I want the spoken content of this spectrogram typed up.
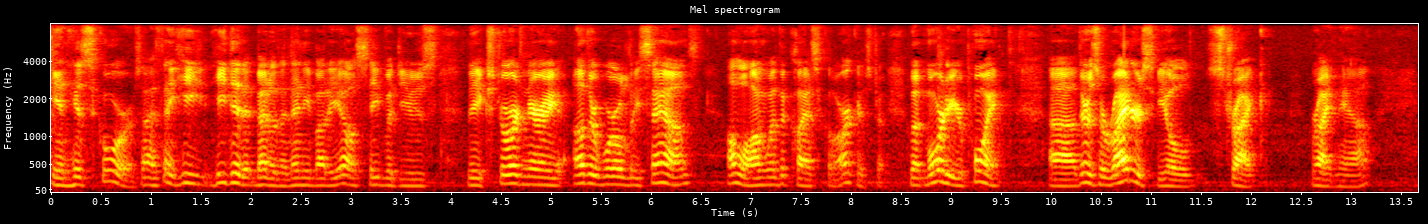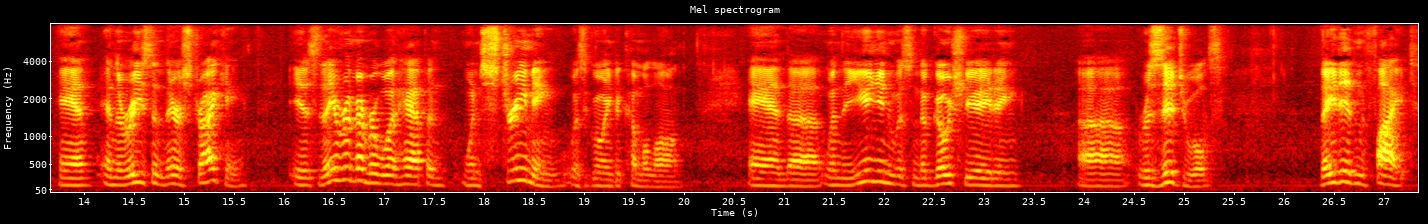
in his scores. I think he, he did it better than anybody else. He would use the extraordinary otherworldly sounds along with the classical orchestra. But more to your point, uh, there's a Writers Guild strike right now, and and the reason they're striking is they remember what happened when streaming was going to come along, and uh, when the union was negotiating uh, residuals, they didn't fight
